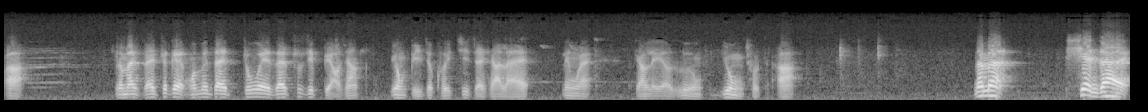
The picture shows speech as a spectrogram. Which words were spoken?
啊。那么在这个，我们在诸位在自己表上用笔就可以记载下来。另外，将来要用用处的啊。那么现在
